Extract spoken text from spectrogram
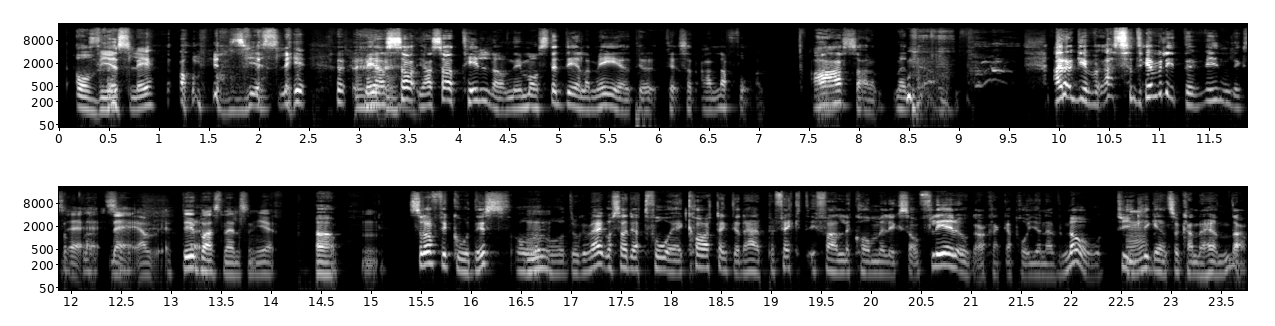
Obviously. Obviously. Men jag sa, jag sa till dem, ni måste dela med er till, till, så att alla får. Ja, sa de. Men ja. I don't give, alltså det är väl inte min liksom Nej, plats. nej, jag vet. Du är bara snäll som ger. Ja. Mm. Så de fick godis och, Mm. och drog iväg och så hade jag två ägg kvar. Tänkte jag det här är perfekt ifall det kommer liksom fler ungar och knackar på. You never know. Tydligen så kan det hända.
